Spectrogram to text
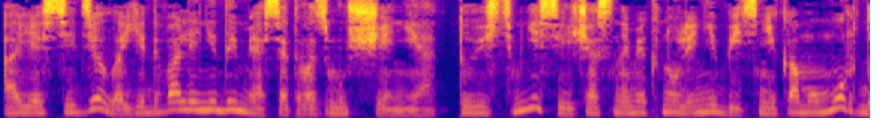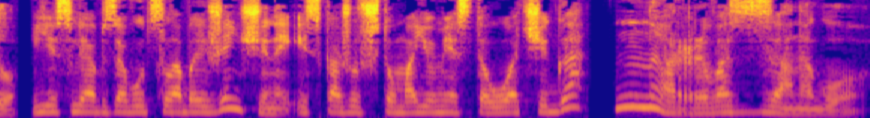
а я сидела, едва ли не дымясь от возмущения. То есть мне сейчас намекнули не бить никому морду, если обзовут слабой женщиной и скажут, что мое место у очага? Нарры вас за ногу!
